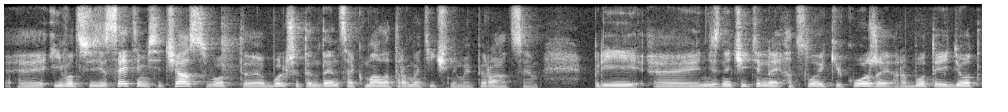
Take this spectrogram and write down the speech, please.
Э, И вот в связи с этим сейчас вот э, больше тенденция к малотравматичным операциям. При э, незначительной отслойке кожи работа идет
